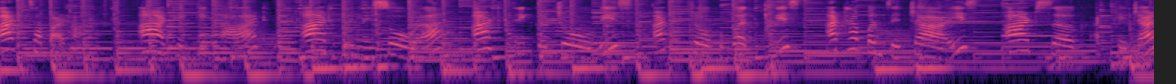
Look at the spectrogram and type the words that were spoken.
आठचा पाढा. आठ एके आठ आठ दुने सोळा आठ त्रिक चोवीस आठ चोक बत्तीस आठा पंचे चाळीस आठ सग अठ्ठेचाळ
